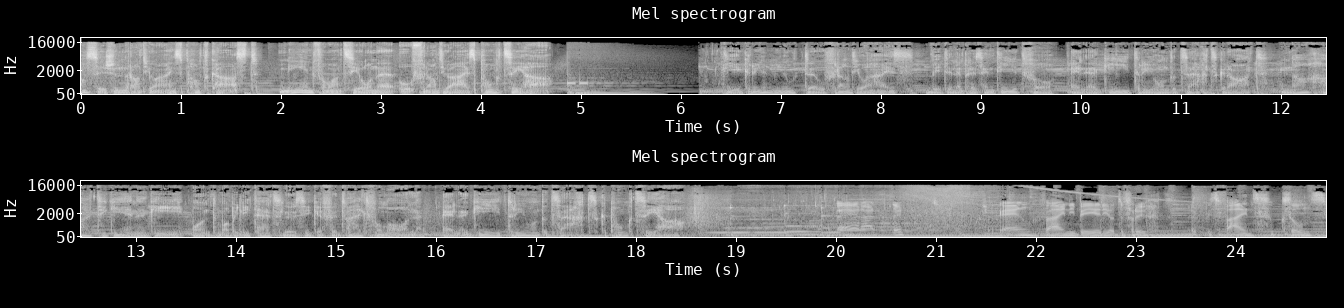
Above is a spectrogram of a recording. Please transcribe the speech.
Das ist ein Radio 1 Podcast. Mehr Informationen auf radio1.ch. Die grünen Minuten auf Radio 1 wird Ihnen präsentiert von Energie 360 Grad. Nachhaltige Energie und Mobilitätslösungen für die Welt vom Morgen. Energie360.ch Wer hat nicht schon gern feine Beeren oder Früchte? Etwas Feines und Gesundes,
